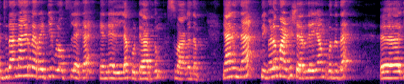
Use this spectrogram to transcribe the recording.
Ajitha Nair variety ബ്ലോഗ്സിലേക്ക് എന്റെ എല്ലാ കൂട്ടുകാർക്കും സ്വാഗതം. ഞാൻ ഇന്ന് നിങ്ങളുമായിട്ട് ഷെയർ ചെയ്യാൻ പോകുന്നത്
